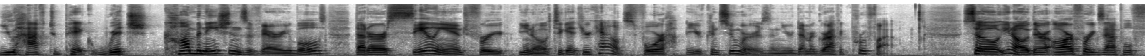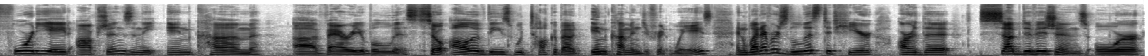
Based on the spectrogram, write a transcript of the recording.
you have to pick which combinations of variables that are salient for, you know, to get your counts for your consumers and your demographic profile. So, you know, there are, for example, 48 options in the income uh, variable list. So all of these would talk about income in different ways. And whatever's listed here are the subdivisions or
